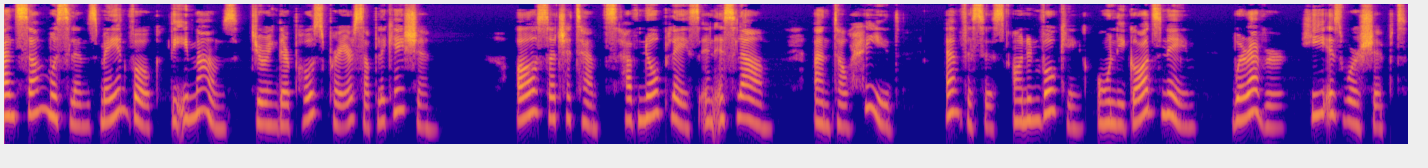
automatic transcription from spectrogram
And some Muslims may invoke the Imams during their post prayer supplication. All such attempts have no place in Islam, and Tawheed, emphasis on invoking only God's name wherever He is worshipped.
